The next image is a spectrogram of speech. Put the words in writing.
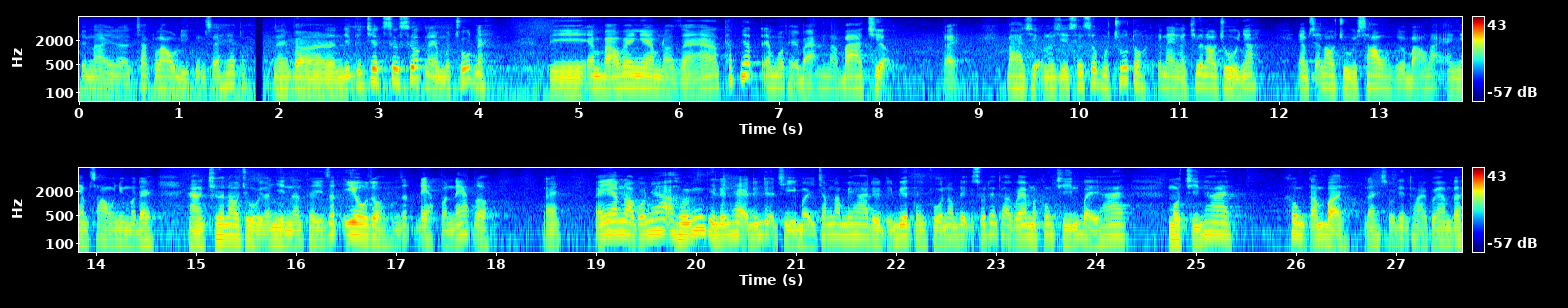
cái này là chắc lau đi cũng sẽ hết rồi. Đấy và những cái chiếc xước xước này một chút này thì em báo với anh em là giá thấp nhất em có thể bán là 3 triệu. Đấy. 3 triệu nó chỉ sức sức một chút thôi cái này là chưa lau chùi nhá. Em sẽ lau chùi sau rồi báo lại anh em sau nhưng mà đây hàng chưa lau chùi đã nhìn đã thấy rất yêu rồi rất đẹp và nét rồi. Đấy. Anh em nào có nhã hứng thì liên hệ đến địa chỉ 752 đường Điện Biên thành phố Nam Định. Số điện thoại của em là 0972 192 087 đây số điện thoại của em đây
